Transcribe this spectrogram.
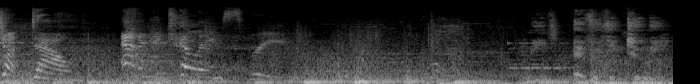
Shut down! Enemy killing spree! Means everything to me.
